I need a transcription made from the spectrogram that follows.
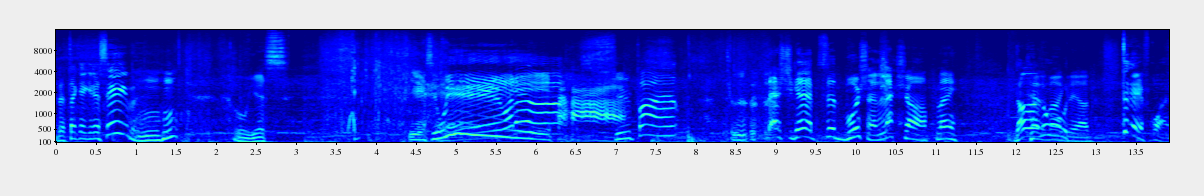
Une attaque agressive! Mhm. Oh yes. Yes, oui! Et voilà! Super! La chigan à petite bouche à lac Champlain. Dans Tellement agréable. Très froide.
